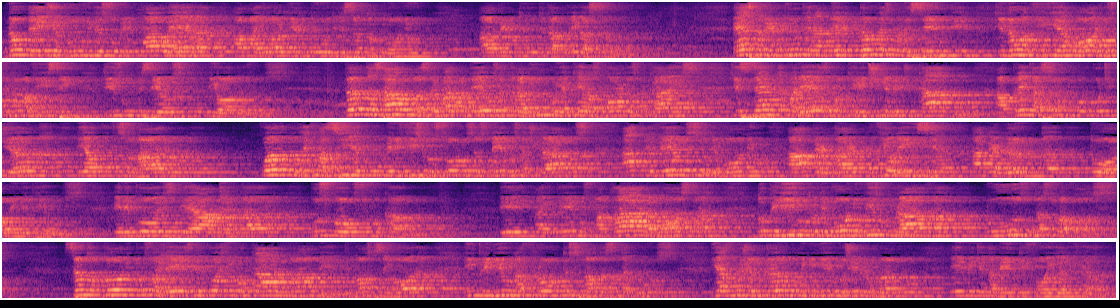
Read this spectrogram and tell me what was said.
não deixa dúvidas sobre qual era a maior virtude de Santo Antônio, a virtude da pregação. Esta virtude era nele tão resplandecente que não havia olhos que não a vissem, diz um de seus biógrafos. Tantas almas levaram a Deus aquela língua e aquelas cordas vocais que certa quaresma que ele tinha pregação cotidiana e ao confessionário, quando refazia com o benefício do sono seus membros fatigados, atreveu-se o demônio a apertar com violência a garganta do homem de Deus. E depois de a apertar, buscou sufocá-lo. E aí temos uma clara mostra do perigo que o demônio vislumbrava no uso da sua voz. Santo Antônio, por sua vez, depois de invocar o nome de Nossa Senhora, imprimiu na fronte o sinal da Santa Cruz e, afugentando o inimigo do gênero humano, imediatamente foi aliviado.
